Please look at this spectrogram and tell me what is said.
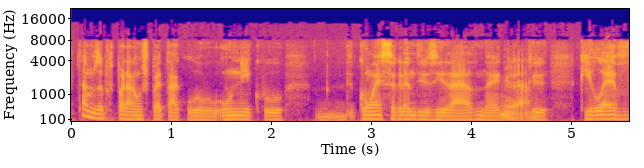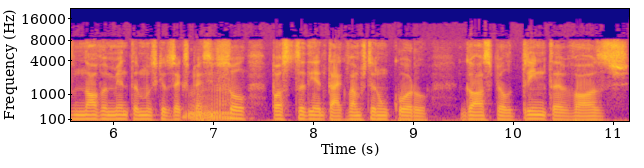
Estamos a preparar um espetáculo único de- com essa grandiosidade, não é? Yeah. que, que eleve novamente a música dos Expensive Soul. Posso-te adiantar que vamos ter um coro gospel de 30 vozes.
